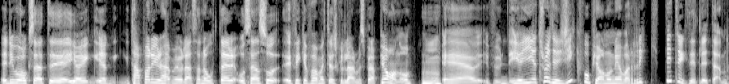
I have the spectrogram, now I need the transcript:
Det var också att eh, jag, jag tappade ju det här med att läsa noter och sen så fick jag för mig att jag skulle lära mig spela piano. Mm. Eh, jag, jag tror att jag gick på piano när jag var riktigt, riktigt liten.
